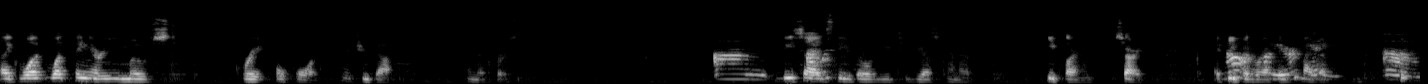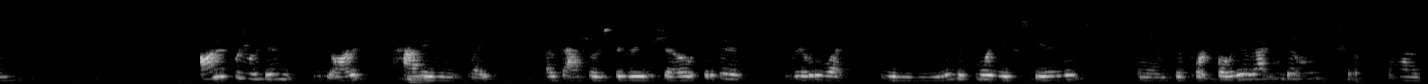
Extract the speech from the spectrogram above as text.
Like, what what thing are you most grateful for that you got at McPherson? Um, besides the ability to just kind of keep learning. Sorry, I keep no, interrupting. My bad. Um, honestly, within the arts, having like a bachelor's degree to show isn't really what you need. It's more the experience and the portfolio that you build. Sure. Um,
